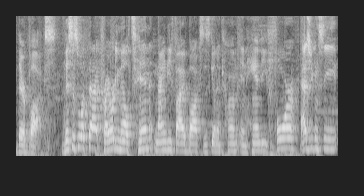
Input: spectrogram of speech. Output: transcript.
their box. This is what that Priority Mail 1095 box is gonna come in handy for. As you can see,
